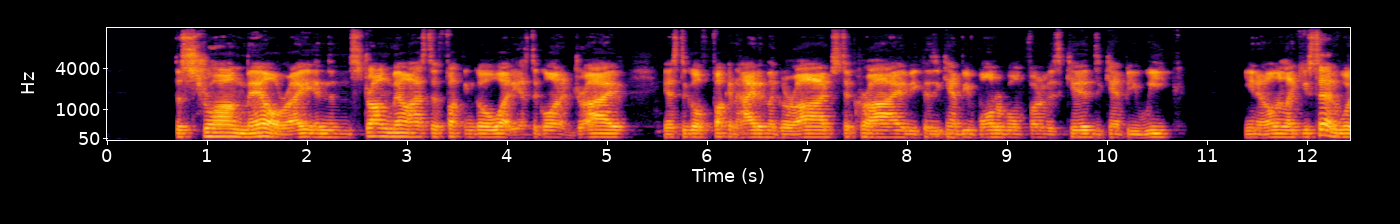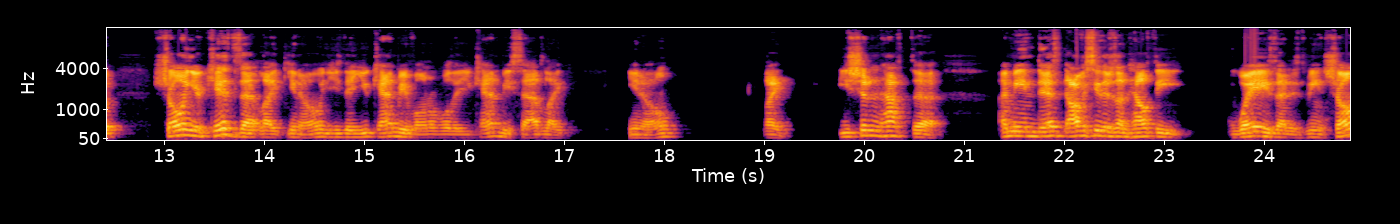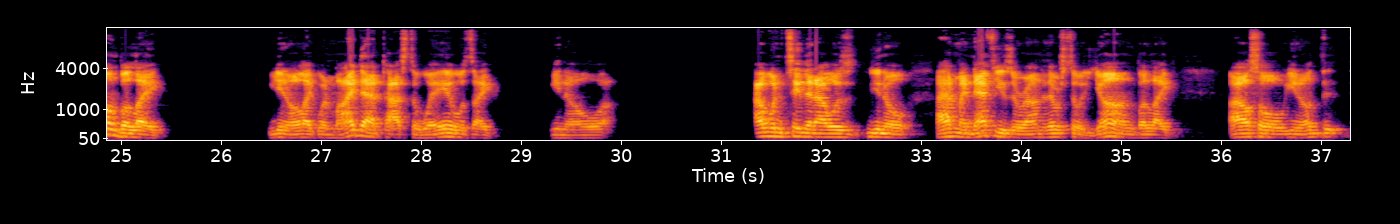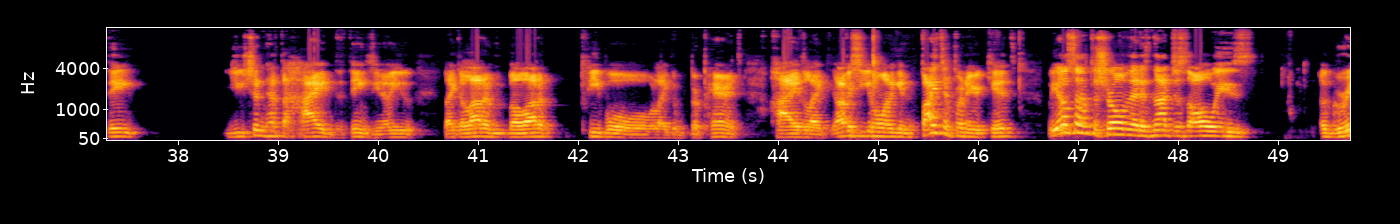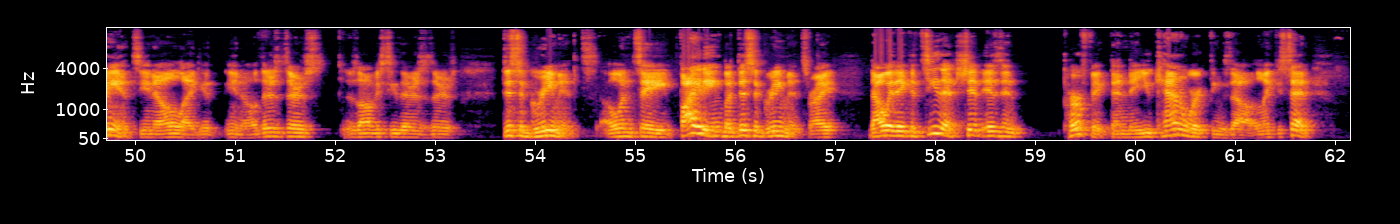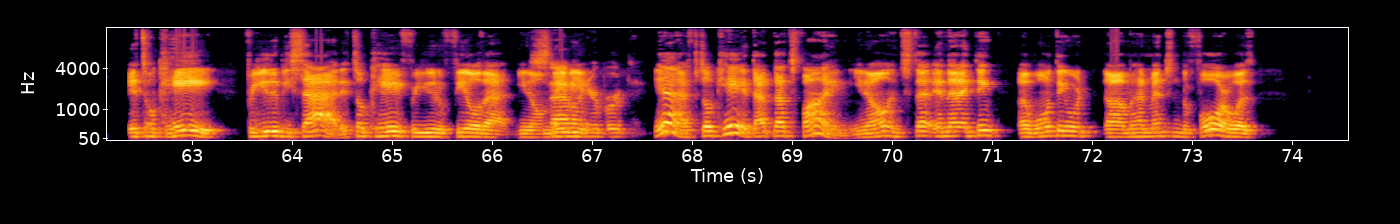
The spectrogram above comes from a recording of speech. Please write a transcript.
the strong male right? And then the strong male has to fucking go what? He has to go on a drive. He has to go fucking hide in the garage to cry because he can't be vulnerable in front of his kids. He can't be weak you know? And like you said what showing your kids that like you know you, that you can be vulnerable that you can be sad like you know like you shouldn't have to I mean, there's obviously there's unhealthy ways that it's being shown, but like, you know, like when my dad passed away, it was like, you know, I wouldn't say that I was, you know, I had my nephews around and they were still young, but like, I also, you know, they, you shouldn't have to hide the things, you know, you like a lot of a lot of people, like their parents, hide like obviously you don't want to get in fights in front of your kids, but you also have to show them that it's not just always agreements, you know, like it, you know, there's there's there's obviously there's there's disagreements. I wouldn't say fighting, but disagreements, right? That way they could see that shit isn't perfect and that you can work things out. And like you said, it's okay for you to be sad. It's okay for you to feel that, you know, Sad maybe on your birthday. yeah, it's okay. That that's fine, you know. Instead, and then I think uh, one thing we um, had mentioned before was,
